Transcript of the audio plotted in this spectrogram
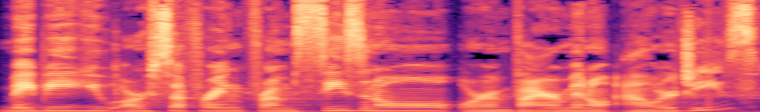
Maybe you are suffering from seasonal or environmental allergies.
